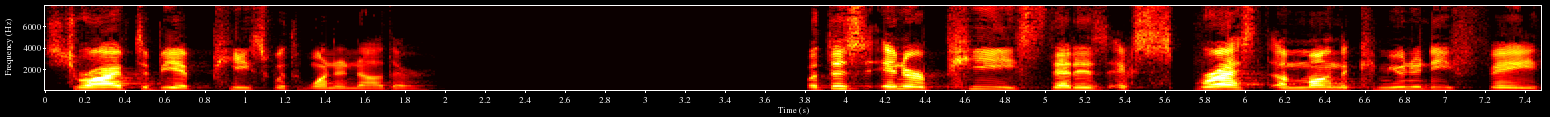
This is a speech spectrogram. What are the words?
Strive to be at peace with one another. But this inner peace that is expressed among the community faith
